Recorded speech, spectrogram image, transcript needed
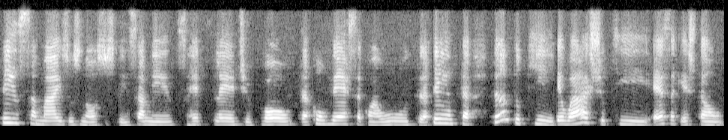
pensa mais os nossos pensamentos, reflete volta, conversa com a outra, tenta. Tanto que eu acho que essa questão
